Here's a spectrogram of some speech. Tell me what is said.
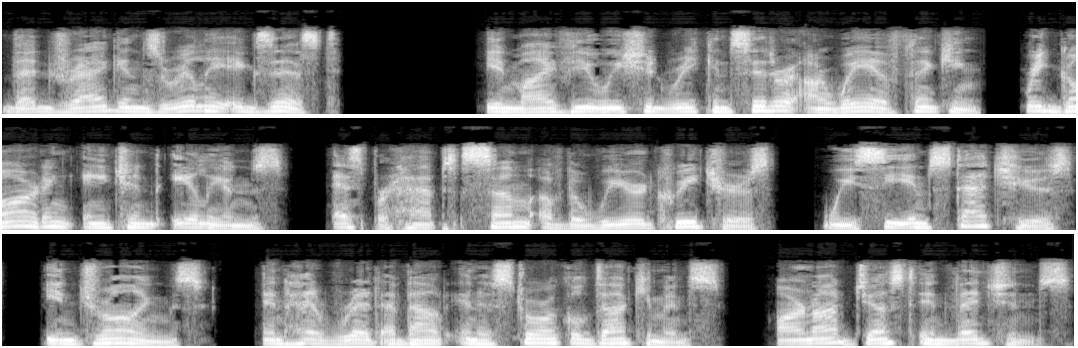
that dragons really exist. In my view we should reconsider our way of thinking, regarding ancient aliens, as perhaps some of the weird creatures, we see in statues, in drawings, and have read about in historical documents, are not just inventions.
